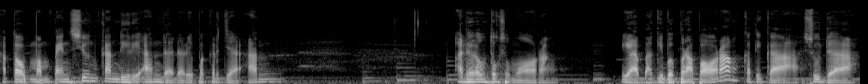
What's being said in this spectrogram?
atau mempensiunkan diri Anda dari pekerjaan adalah untuk semua orang ya bagi beberapa orang ketika sudah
